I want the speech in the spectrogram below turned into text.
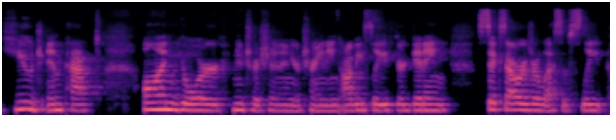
huge impact on your nutrition and your training. Obviously, if you're getting six hours or less of sleep,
